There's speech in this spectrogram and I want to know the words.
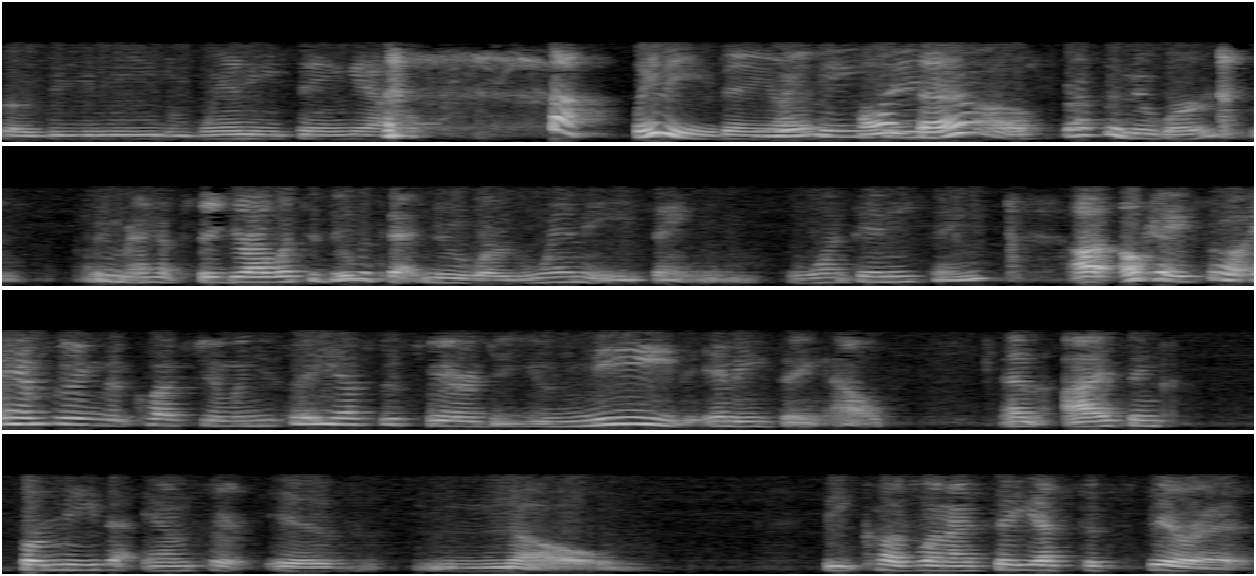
so do you need anything else Anything else? anything I like that. else that's a new word we may have to figure out what to do with that new word when anything. Want anything? Uh, okay so answering the question when you say yes to spirit do you need anything else? And I think for me, the answer is no. Because when I say yes to spirit,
